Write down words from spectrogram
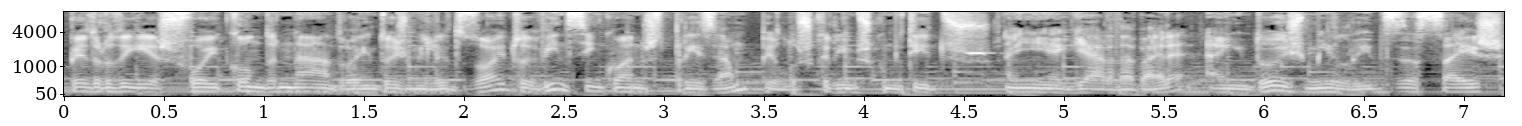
Pedro Dias foi condenado em 2018 a 25 anos de prisão pelos crimes cometidos em Aguiar da Beira. Em 2016,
